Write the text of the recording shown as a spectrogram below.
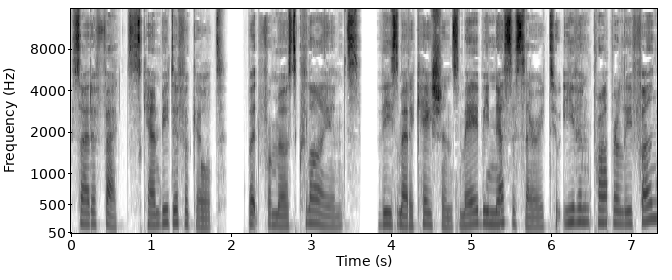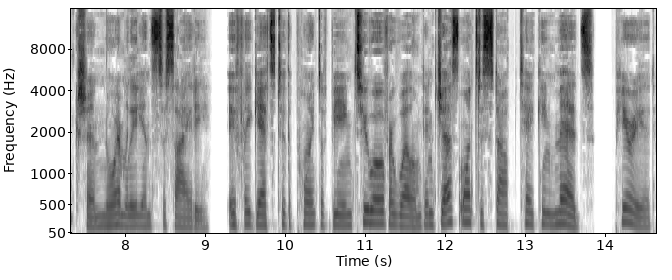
Side effects can be difficult, but for most clients, these medications may be necessary to even properly function normally in society. If he gets to the point of being too overwhelmed and just want to stop taking meds, period.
